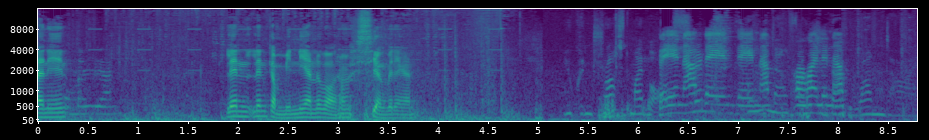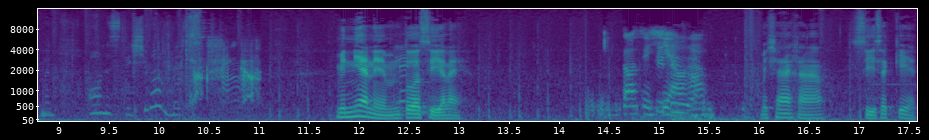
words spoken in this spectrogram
อันนี้ผมมันเลือนเล่นเล่นกับมินเนี่ยนหรือเปล่าทำไมเสียงเป็นอย่างนั้น You can trust my boss. เต้นนะเต้นเต้นนะ Only ค่อยๆ malfunctioned เล่นนะ that one time, and honestly, she won't miss it. มินเนี่ยนเนี่ยมันตัวสีอะไรตอนสีเขียวครับ ไม่ใช่ครับ สีสะเกต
